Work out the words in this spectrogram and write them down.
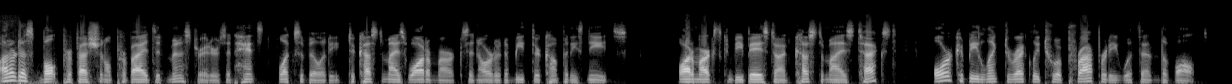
Autodesk Vault Professional provides administrators enhanced flexibility to customize watermarks in order to meet their company's needs. Watermarks can be based on customized text or could be linked directly to a property within the Vault.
